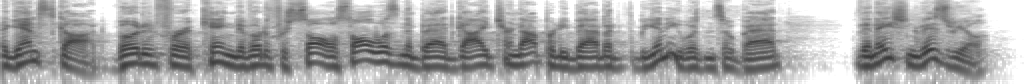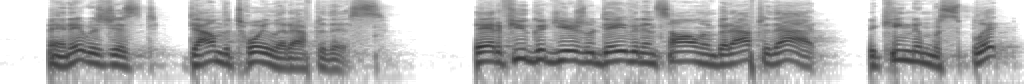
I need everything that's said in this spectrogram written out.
against God, voted for a king. They voted for Saul. Saul wasn't a bad guy. He turned out pretty bad, but at the beginning he wasn't so bad. The nation of Israel, man, it was just down the toilet after this. They had a few good years with David and Solomon, but after that, the kingdom was split.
